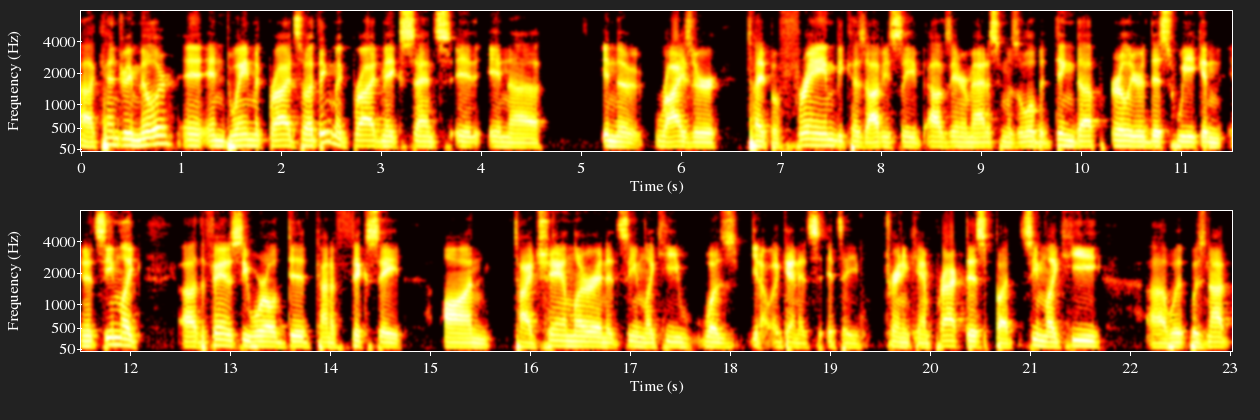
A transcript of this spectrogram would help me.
uh, Kendre Miller and, and DeWayne McBride. So I think McBride makes sense in in, uh, in the riser type of frame because obviously Alexander Mattison was a little bit dinged up earlier this week, and, and it seemed like uh, the fantasy world did kind of fixate on Ty Chandler, and it seemed like he was, you know, again, it's it's a training camp practice, but seemed like he uh, was not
